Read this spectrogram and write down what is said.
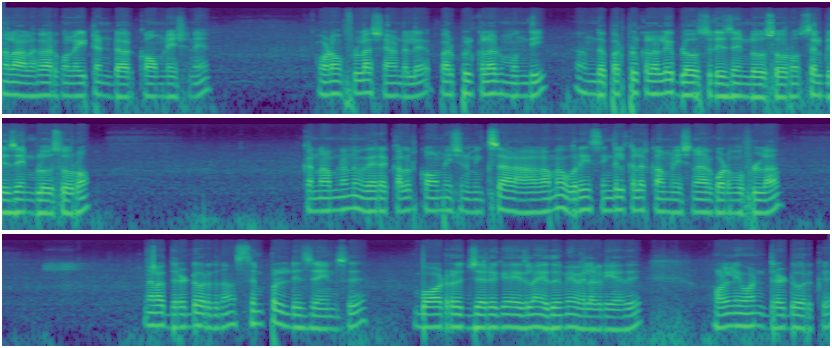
நல்லா அழகாக இருக்கும். லைட் அண்ட் டார்க் காம்பினேஷனு உடம்பு ஃபுல்லாக சாண்டலு பர்பிள் கலர் முந்தி. அந்த பர்பிள் கலர்லேயே ப்ளவுஸ் டிசைன் ப்ளவுஸ் வரும். செல்ஃப் டிசைன் ப்ளவுஸ் வரும். கண்ணாமண்ணு வேறு கலர் காம்பினேஷன் மிக்ஸ் ஆகாமல் ஒரே சிங்கிள் கலர் காம்பினேஷனாக இருக்கும் உடம்பு ஃபுல்லாக நல்லா த்ரெட் ஒர்க்கு தான். சிம்பிள் டிசைன்ஸு பார்ட்ரு ஜருகை இதெல்லாம் எதுவுமே வேலை கிடையாது. ஒன்லி ஒன் த்ரெட் ஒர்க்கு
